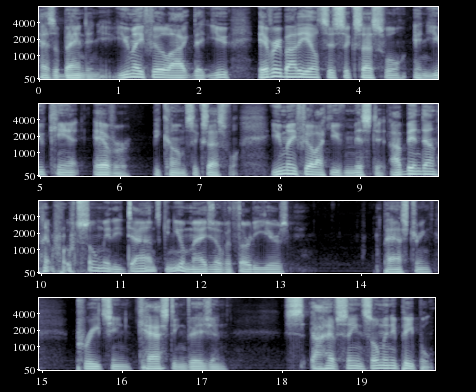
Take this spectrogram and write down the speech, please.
has abandoned you. You may feel like that you everybody else is successful and you can't ever become successful. You may feel like you've missed it. I've been down that road so many times. Can you imagine over 30 years pastoring, preaching, casting vision, I have seen so many people.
